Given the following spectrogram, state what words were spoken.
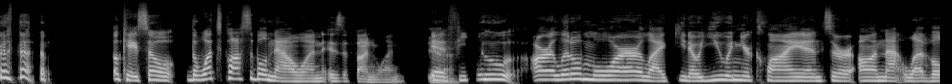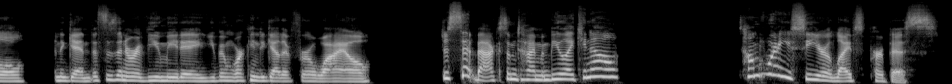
okay, so the what's possible now one is a fun one. Yeah. If you are a little more like, you know, you and your clients are on that level, and again, this isn't a review meeting. You've been working together for a while. Just sit back sometime and be like, you know, tell me where you see your life's purpose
